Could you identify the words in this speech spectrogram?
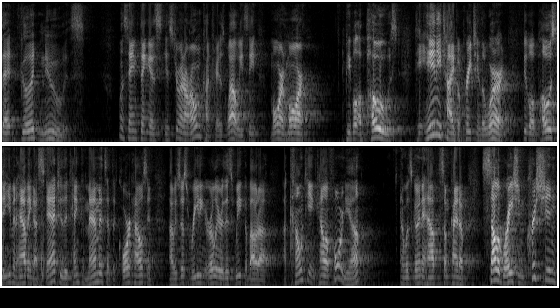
that good news. Well, the same thing is, is true in our own country as well. We see more and more people opposed to any type of preaching of the word. People opposed to even having a statue of the Ten Commandments at the courthouse. And I was just reading earlier this week about a, a county in California and was going to have some kind of celebration, Christian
